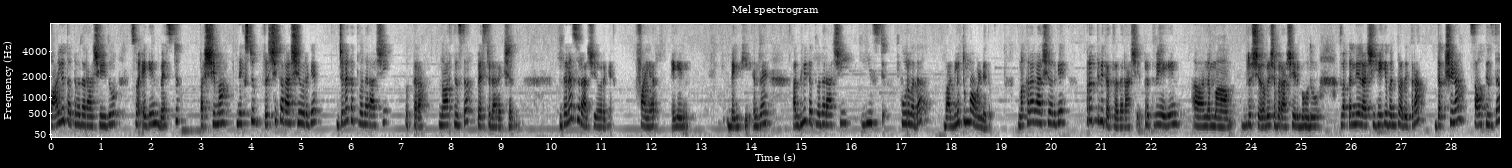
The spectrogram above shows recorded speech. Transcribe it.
ವಾಯು ತತ್ವದ ರಾಶಿ ಇದು. ಸೊ ಎಗೇನ್ ವೆಸ್ಟ್ ಪಶ್ಚಿಮ ನೆಕ್ಸ್ಟ್ ವೃಶ್ಚಿಕ ರಾಶಿಯವರಿಗೆ ಜಲತತ್ವದ ರಾಶಿ, ಉತ್ತರ north is the best direction ಧನಸ್ಸು ರಾಶಿಯವರಿಗೆ ಫೈರ್ ಎಗೇನ್ ಬೆಂಕಿ ಅಂದರೆ ಅಗ್ನಿ ತತ್ವದ ರಾಶಿ ಈಸ್ಟ್ ಪೂರ್ವದ ಬಾಗಿಲು ತುಂಬ ಒಳ್ಳೆಯದು. ಮಕರ ರಾಶಿಯವರಿಗೆ ಪೃಥ್ವಿ ತತ್ವದ ರಾಶಿ. ಪೃಥ್ವಿ ಹೇಗೆ? ನಮ್ಮ ವೃಷ, ವೃಷಭ ರಾಶಿ ಇರಬಹುದು, ಅಥವಾ ಕನ್ಯಾ ರಾಶಿ ಹೇಗೆ ಬಂತು, ಅದೇ ಥರ ದಕ್ಷಿಣ south is the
